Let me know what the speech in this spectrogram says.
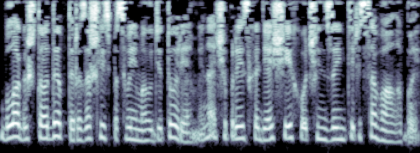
Благо, что адепты разошлись по своим аудиториям, иначе происходящее их очень заинтересовало бы.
